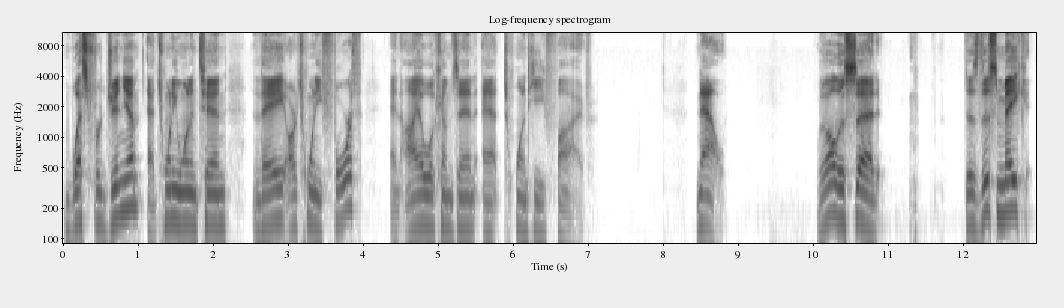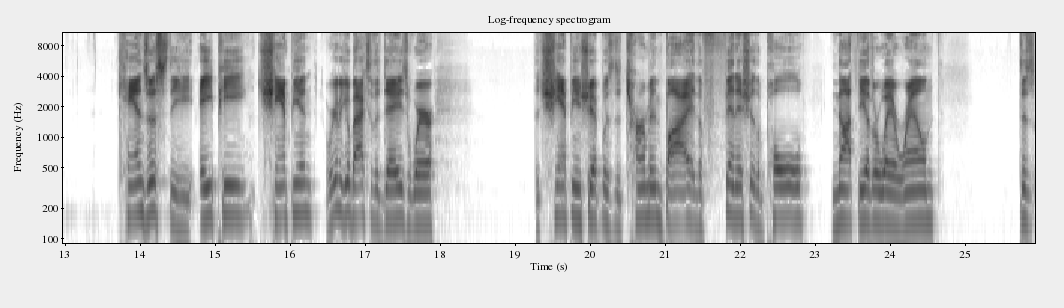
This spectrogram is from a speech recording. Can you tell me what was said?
West Virginia at 21 and 10. They are 24th, and Iowa comes in at 25. Now, with all this said, does this make Kansas the AP champion? We're going to go back to the days where the championship was determined by the finish of the poll, not the other way around. Does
